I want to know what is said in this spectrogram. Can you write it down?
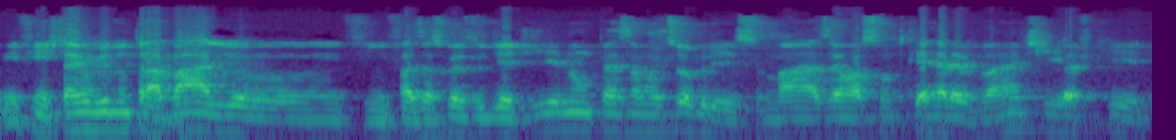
Enfim, está envolvido no trabalho, enfim, fazer as coisas do dia a dia e não pensa muito sobre isso. Mas é um assunto que é relevante e acho que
